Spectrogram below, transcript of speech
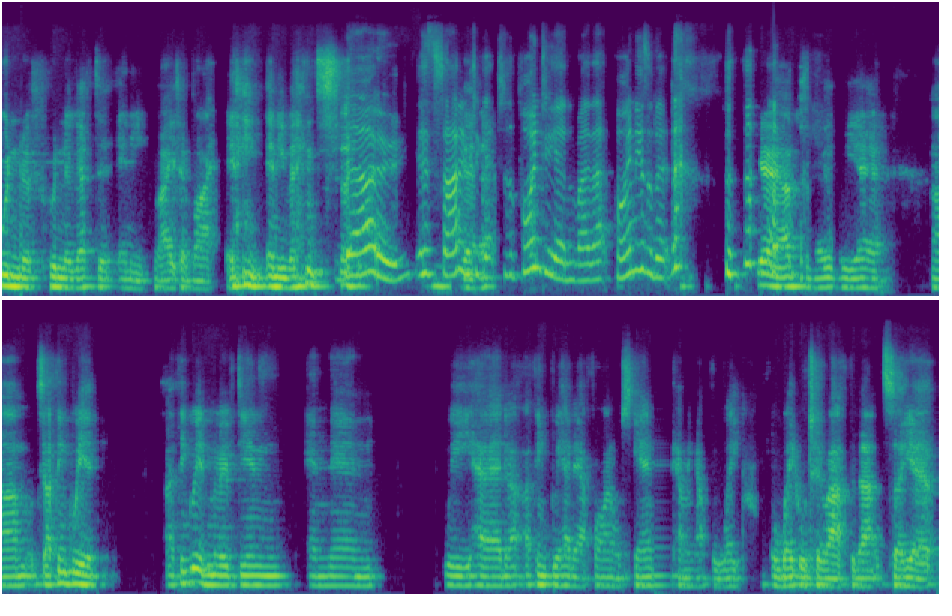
wouldn't have wouldn't have left it any later by any any means. So, no, it's starting yeah. to get to the pointy end by that point, isn't it? yeah, absolutely. Yeah. Um, so I think we had, I think we had moved in, and then we had, I think we had our final scan coming up a week, a week or two after that. So yeah.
